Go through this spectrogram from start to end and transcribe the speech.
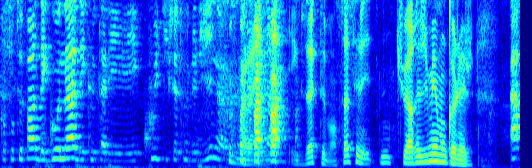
Quand on te parle des gonades et que t'as les, les couilles qui chatouillent le jean, Voilà, exactement. Ça, c'est. Tu as résumé mon collège. Ah.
